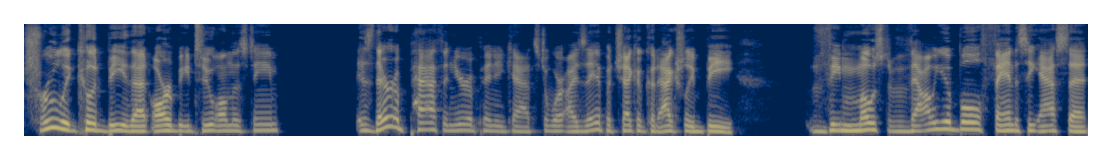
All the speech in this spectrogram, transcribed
truly could be that RB2 on this team. Is there a path, in your opinion, Katz, to where Isaiah Pacheco could actually be the most valuable fantasy asset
